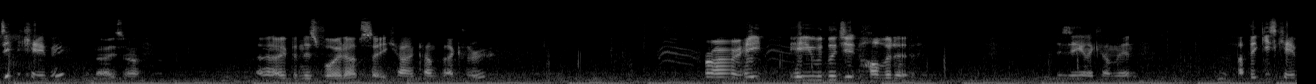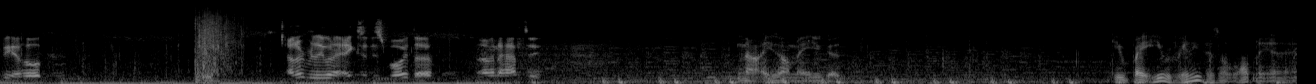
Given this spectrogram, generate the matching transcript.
Did he keep me? No, he's not. I'm gonna open this void up so he can't come back through. Bro, he he would legit hovered it. Is he gonna come in? I think he's camping a hook. I don't really want to exit this void though. I'm gonna have to. No, he's on me. You good? He wait. He really doesn't want me, eh?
